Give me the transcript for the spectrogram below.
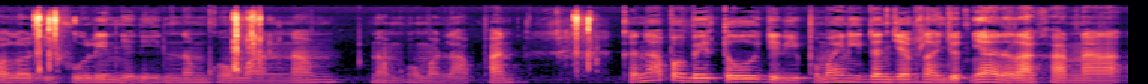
kalau di fullin jadi 6,6 6,8 kenapa Beto jadi pemain hidden gem selanjutnya adalah karena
